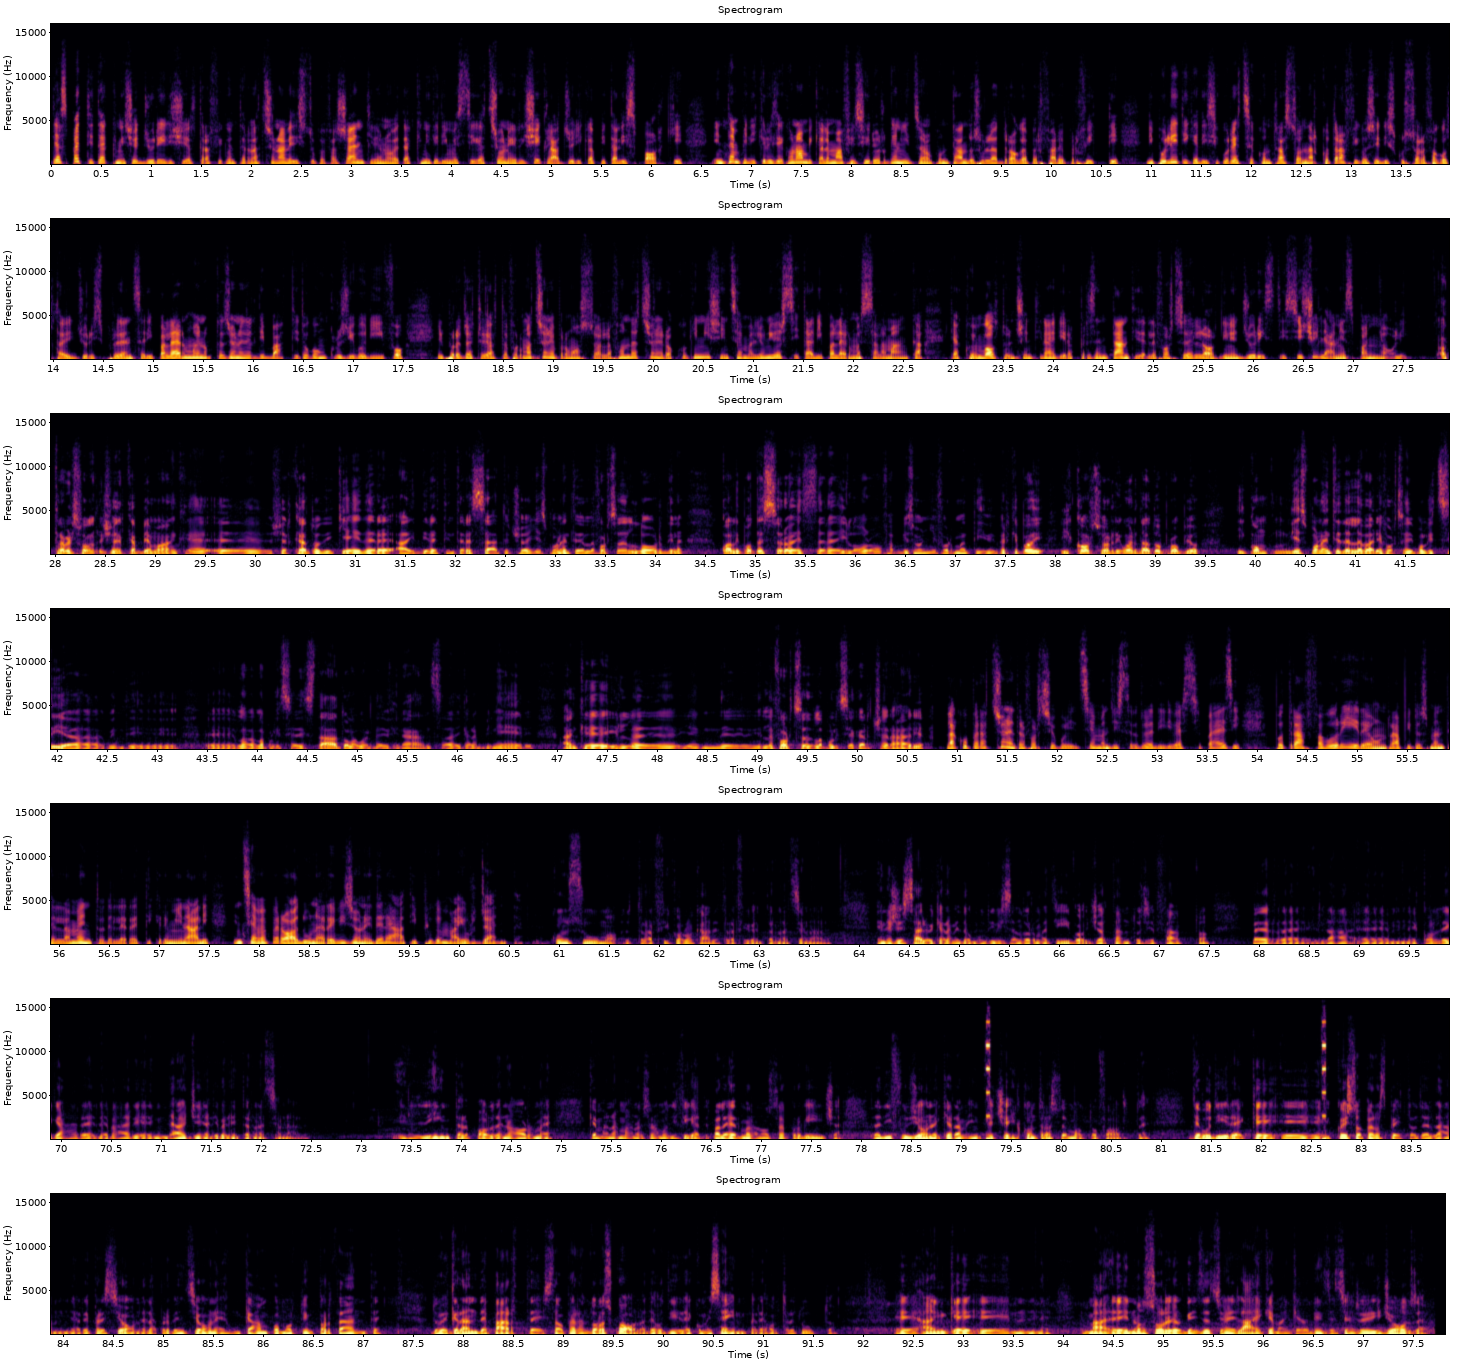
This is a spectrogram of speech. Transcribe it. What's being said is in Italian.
Gli aspetti tecnici e giuridici del traffico internazionale di stupefacenti, le nuove tecniche di investigazione e il riciclaggio di capitali sporchi. In tempi di crisi economica le mafie si riorganizzano puntando sulla droga per fare profitti. Di politiche, di sicurezza e contrasto al narcotraffico si è discusso alla facoltà di giurisprudenza di Palermo in occasione del dibattito conclusivo di IFO, il progetto di alta formazione promosso dalla Fondazione Rocco Chinnici insieme alle università di Palermo e Salamanca, che ha coinvolto un centinaio di rappresentanti delle forze dell'ordine, giuristi siciliani e spagnoli. Attraverso la ricerca abbiamo anche eh, cercato di chiedere ai diretti interessati, cioè agli esponenti delle forze dell'ordine, quali potessero essere i loro fabbisogni formativi, perché poi il corso ha riguardato proprio gli esponenti delle varie forze di polizia, quindi eh, la, la, Polizia di Stato, la Guardia di Finanza, i Carabinieri, anche il, le, le forze della Polizia carceraria. La cooperazione tra forze di polizia e magistratura di diversi paesi potrà favorire un rapido smantellamento delle reti criminali insieme però ad una revisione dei reati più che mai urgente. Consumo, traffico locale, traffico internazionale. È necessario chiaramente da un punto di vista normativo, già tanto si è fatto, per eh, la, ehm, collegare le varie indagini a livello internazionale l'Interpol, le norme che mano a mano sono modificate, Palermo è la nostra provincia, la diffusione chiaramente c'è, il contrasto è molto forte. Devo dire che eh, questo per aspetto della repressione, la prevenzione è un campo molto importante dove grande parte sta operando la scuola, devo dire come sempre, oltretutto. Eh, anche, ehm, ma eh, non solo le organizzazioni laiche ma anche le organizzazioni religiose.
